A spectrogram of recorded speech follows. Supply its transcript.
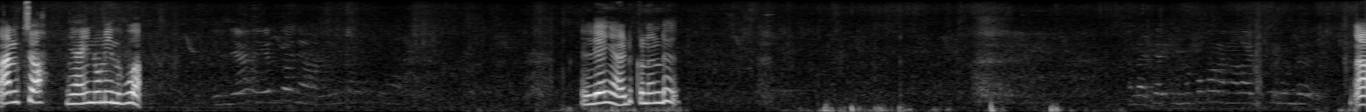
നനച്ചോ. ഞാൻ അതിന്റെ ഉള്ളിൽ നിന്ന് പോവാം. ഇല്ല ഞാൻ എടുക്കണുണ്ട്. ആ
